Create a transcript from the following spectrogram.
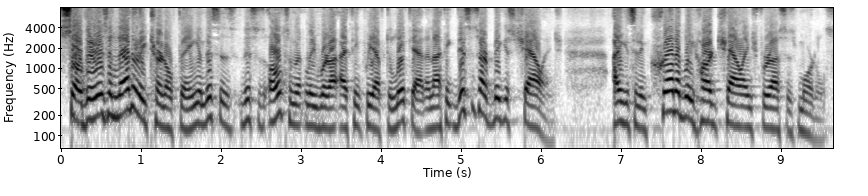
so there is another eternal thing, and this is this is ultimately where I think we have to look at, and I think this is our biggest challenge. I think it's an incredibly hard challenge for us as mortals.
